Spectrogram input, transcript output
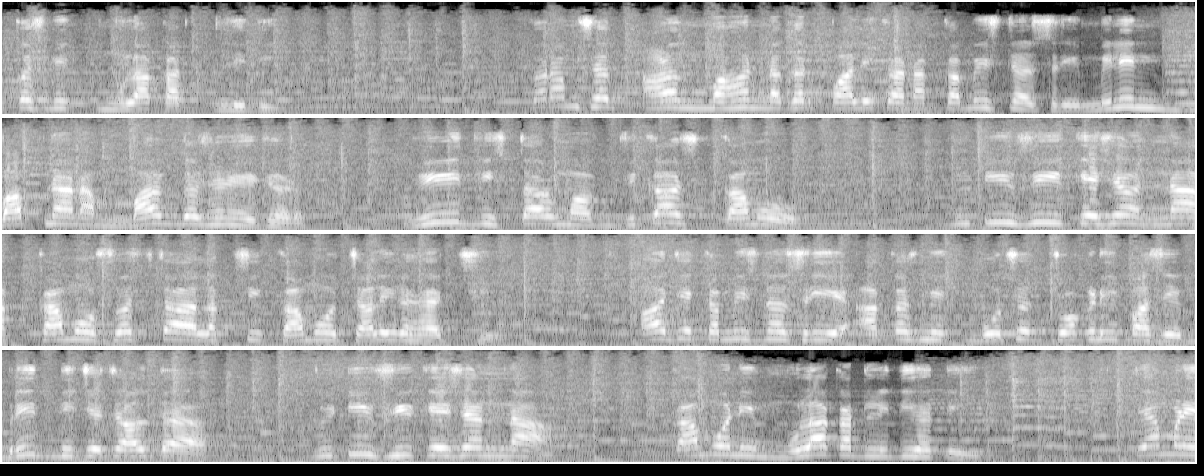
આકસ્મિક મુલાકાત લીધી. કરમસદ આણંદ મહાનગરપાલિકાના કમિશનર શ્રી મિલિંદ બાપનાના માર્ગદર્શન હેઠળ વિવિધ વિસ્તારોમાં વિકાસ કામો, બ્યુટિફિકેશનના કામો, સ્વચ્છતાલક્ષી કામો ચાલી રહ્યા છે. આજે કમિશનરશ્રીએ આકસ્મિક બોરસદ ચોકડી પાસે બ્રિજ નીચે ચાલતા બ્યુટિફિકેશનના કામોની મુલાકાત લીધી હતી. તેમણે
